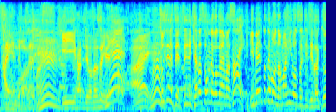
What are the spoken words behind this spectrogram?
大変でございます、うん、いい感じでございますイベント、ね、はい、うん、そしてですね続いてキャラソンでございます、はい、イベントでも生披露させていただく、え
